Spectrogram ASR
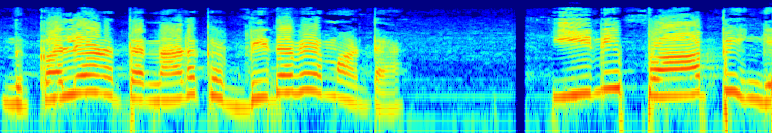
இந்த கல்யாணத்தை நடக்க விடவே மாட்டேன். இனி பாப்பீங்க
